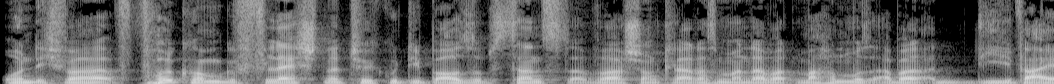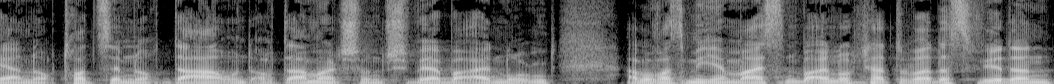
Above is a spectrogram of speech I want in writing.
und ich war vollkommen geflasht. Natürlich, gut, die Bausubstanz, da war schon klar, dass man da was machen muss, aber die war ja noch trotzdem noch da und auch damals schon schwer beeindruckend. Aber was mich am meisten beeindruckt hatte, war, dass wir dann,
